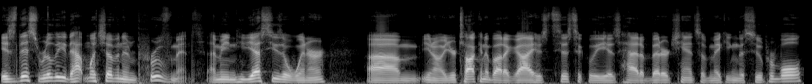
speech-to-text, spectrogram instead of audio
Is this really that much of an improvement? I mean, yes, he's a winner. Um, you know, you're talking about a guy who statistically has had a better chance of making the Super Bowl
